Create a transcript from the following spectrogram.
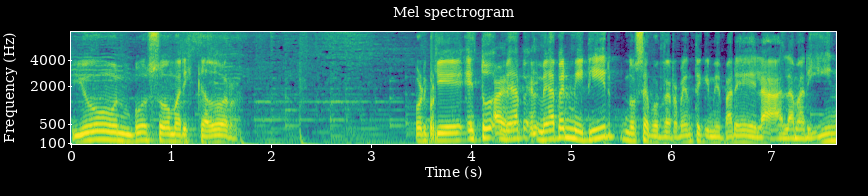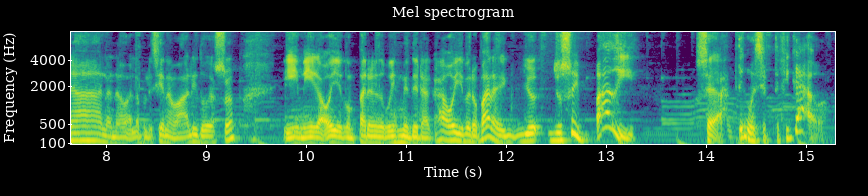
y un buzo mariscador? Porque esto me, va, a permitir, no sé, pues de repente que me pare la, Marina, la, la, Policía Naval y todo eso, y me diga, oye, compadre, ¿me puedes meter acá? Oye, pero para, yo, yo soy PADI. O sea, tengo el certificado.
